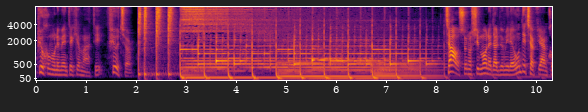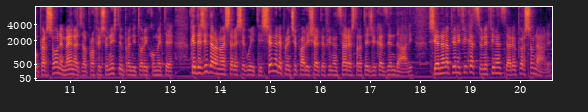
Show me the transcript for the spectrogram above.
più comunemente chiamati future. Ciao, sono Simone dal 2011 a fianco persone, manager, professionisti, imprenditori come te che desiderano essere seguiti sia nelle principali scelte finanziarie e strategiche aziendali sia nella pianificazione finanziaria personale.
